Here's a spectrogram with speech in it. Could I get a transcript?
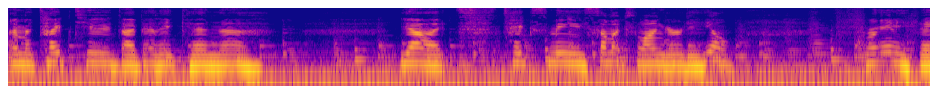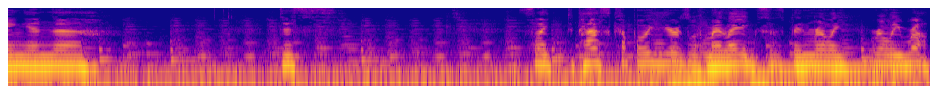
I'm a type 2 diabetic and uh, yeah, it takes me so much longer to heal for anything and uh, this, it's like the past couple of years with my legs has been really, really rough.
